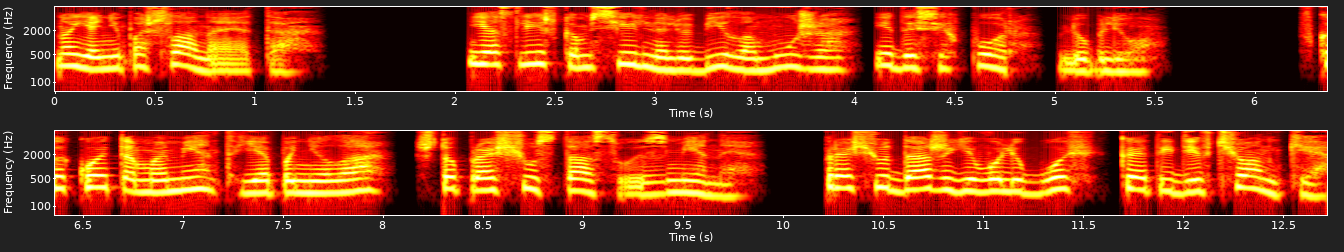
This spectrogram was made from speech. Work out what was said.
но я не пошла на это. Я слишком сильно любила мужа и до сих пор люблю. В какой-то момент я поняла, что прощу Стасу измены. Прощу даже его любовь к этой девчонке.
